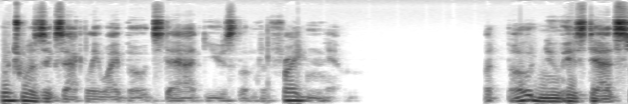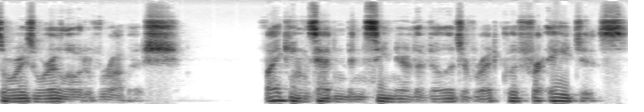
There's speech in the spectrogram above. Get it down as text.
which was exactly why Bode's dad used them to frighten him. But Bode knew his dad's stories were a load of rubbish. Vikings hadn't been seen near the village of Redcliffe for ages,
